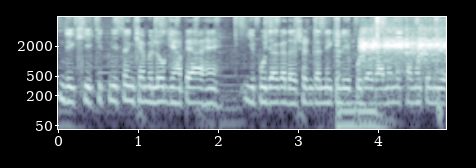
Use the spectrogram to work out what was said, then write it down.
देखिए कितनी संख्या में लोग यहाँ पे आए हैं, ये पूजा का दर्शन करने के लिए, पूजा का आनंद उठाने के लिए।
